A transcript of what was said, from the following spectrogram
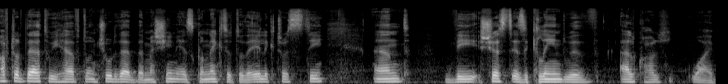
After that, we have to ensure that the machine is connected to the electricity and the chest is cleaned with alcohol wipe.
